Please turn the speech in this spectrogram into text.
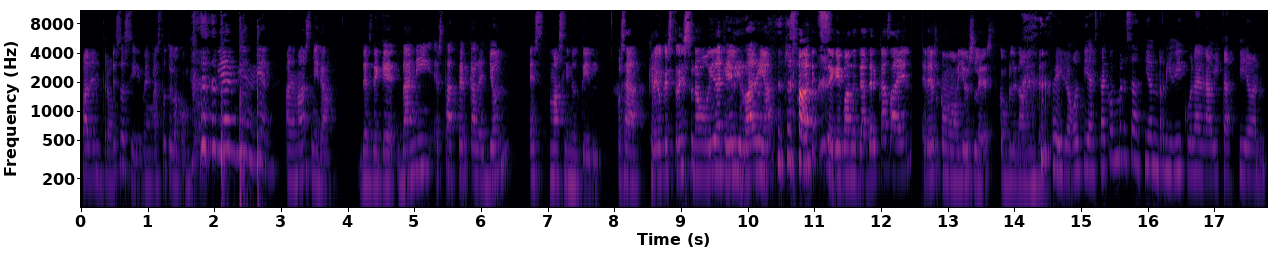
para adentro. Eso sí, venga, esto te lo compro. Bien, bien, bien. Además, mira, desde que Dani está cerca de John, es más inútil. O sea, creo que esto es una movida que él irradia, ¿sabes? De que cuando te acercas a él, eres como useless completamente. Pero y luego, tía, esta conversación ridícula en la habitación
